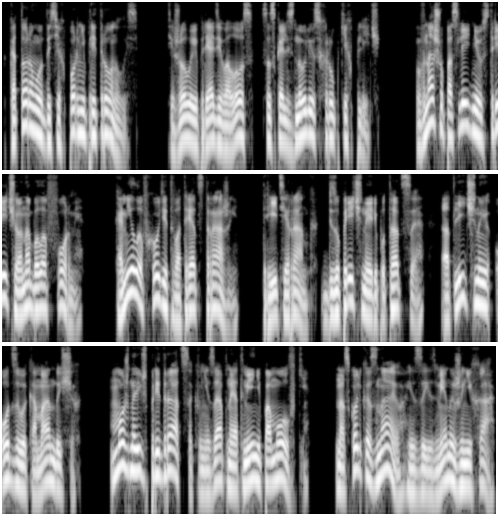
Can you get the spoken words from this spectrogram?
к которому до сих пор не притронулась. Тяжелые пряди волос соскользнули с хрупких плеч. В нашу последнюю встречу она была в форме. Камила входит в отряд стражей. Третий ранг, безупречная репутация, отличные отзывы командующих. Можно лишь придраться к внезапной отмене помолвки. Насколько знаю, из-за измены жениха.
